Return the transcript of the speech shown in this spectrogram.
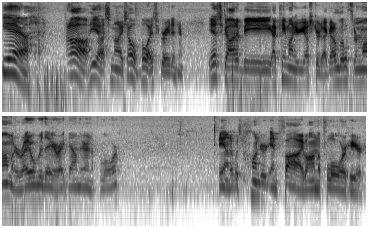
Yeah. Oh, yeah, it's nice. Oh, boy, it's great in here. It's got to be, I came on here yesterday. I got a little thermometer right over there, right down there on the floor. And it was 105 on the floor here.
